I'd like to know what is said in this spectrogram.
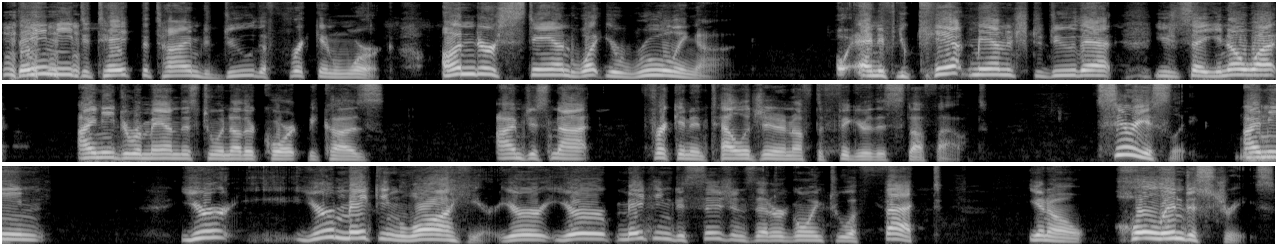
They need to take the time to do the freaking work. Understand what you're ruling on. Oh, And if you can't manage to do that, you should say, you know what? I need to remand this to another court because I'm just not freaking intelligent enough to figure this stuff out. Seriously. I Mhm. mean, you're you're making law here. You're you're making decisions that are going to affect, you know, whole industries.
